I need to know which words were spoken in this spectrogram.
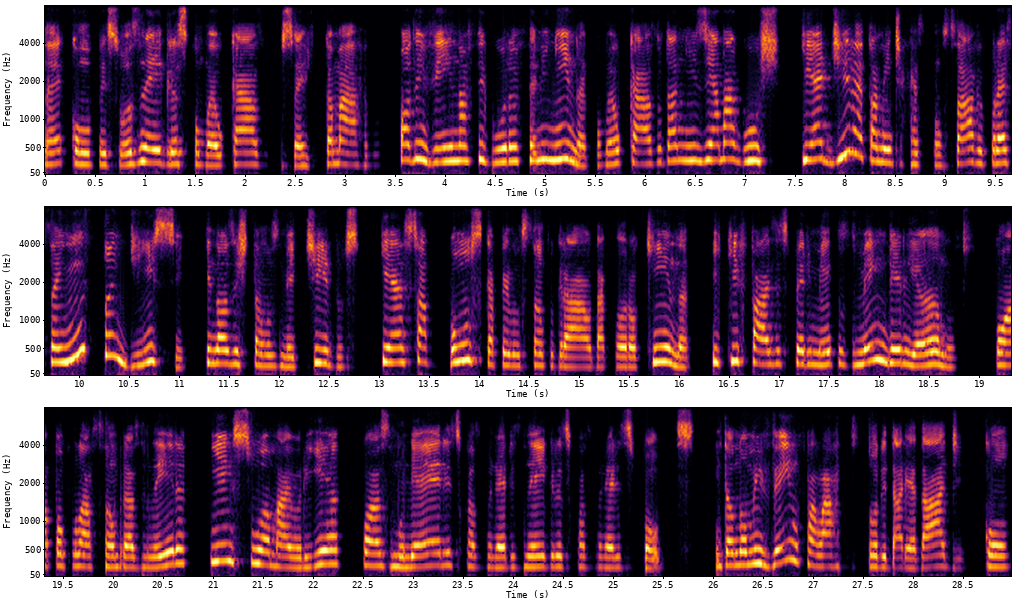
né, como pessoas negras, como é o caso do Sérgio Camargo, podem vir na figura feminina, como é o caso da Nise Yamaguchi, que é diretamente responsável por essa instandice que nós estamos metidos, que é essa busca pelo santo graal da cloroquina e que faz experimentos mendelianos com a população brasileira e, em sua maioria, com as mulheres, com as mulheres negras, com as mulheres pobres. Então, não me venham falar de solidariedade com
